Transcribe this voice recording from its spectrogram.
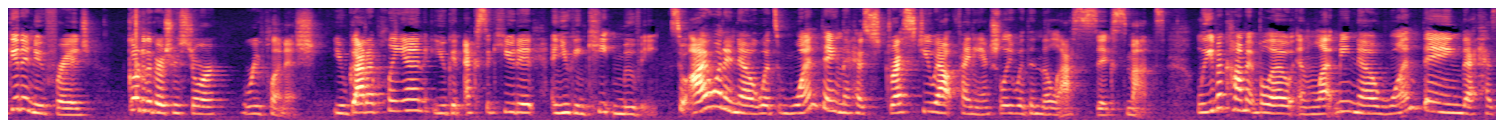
get a new fridge, go to the grocery store, replenish. You've got a plan, you can execute it, and you can keep moving. So I wanna know what's one thing that has stressed you out financially within the last six months. Leave a comment below and let me know one thing that has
